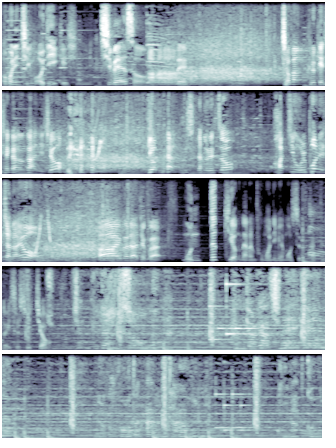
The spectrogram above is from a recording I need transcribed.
어머니 지금 어디 계십니까? 집에서, 아. 네. 저만 그렇게 생각한 거 아니죠? 옆에 안 계신다 그래서 같이 울 뻔했잖아요. 아, 이거 나 정말 문득 기억나는 부모님의 모습 같은 거 있을 수 있죠. 누구보다 아름다운 고맙고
